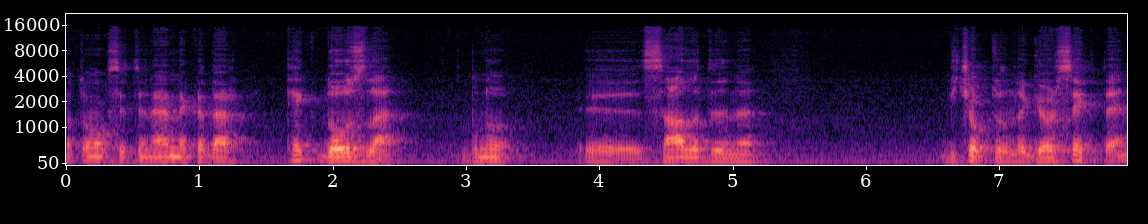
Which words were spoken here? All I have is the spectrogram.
Atom oksetin her ne kadar tek dozla bunu e, sağladığını birçok durumda görsek de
